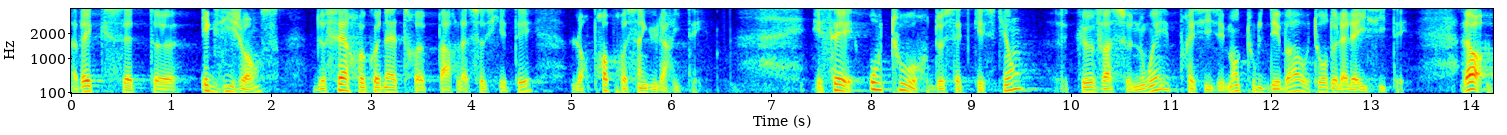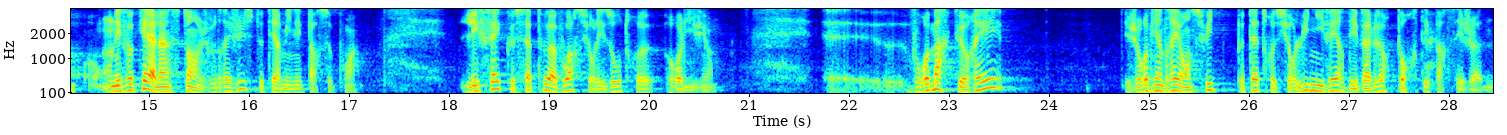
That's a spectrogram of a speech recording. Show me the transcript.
avec cette euh, exigence de faire reconnaître par la société leur propre singularité. Et c'est autour de cette question que va se nouer précisément tout le débat autour de la laïcité. Alors, on évoquait à l'instant, je voudrais juste terminer par ce point, l'effet que ça peut avoir sur les autres religions. Euh, vous remarquerez, je reviendrai ensuite peut-être sur l'univers des valeurs portées par ces jeunes.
